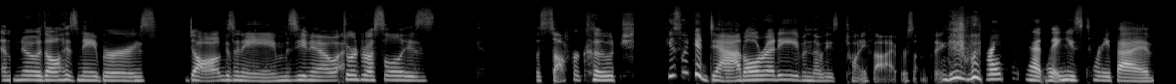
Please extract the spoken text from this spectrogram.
and knows all his neighbors' dogs' names. You know, George Russell is a soccer coach. He's like a dad already, even though he's 25 or something. I forget that mm. he's 25.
